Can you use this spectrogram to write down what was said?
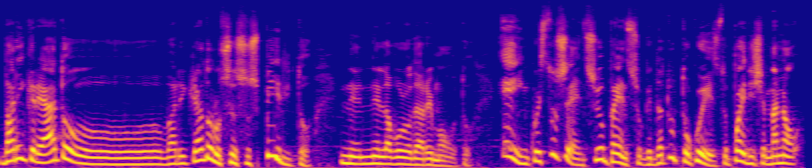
va, ricreato, va ricreato, lo stesso spirito nel, nel, lavoro da remoto. E in questo senso io penso che da tutto questo, poi dice ma no,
